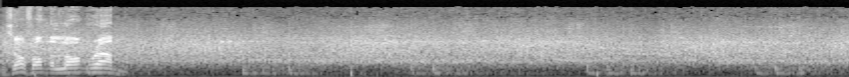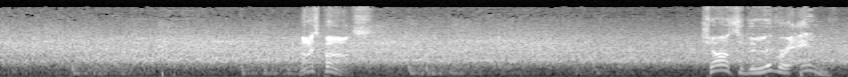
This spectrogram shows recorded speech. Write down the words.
He's off on the long run. Nice pass. Chance to deliver it in.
